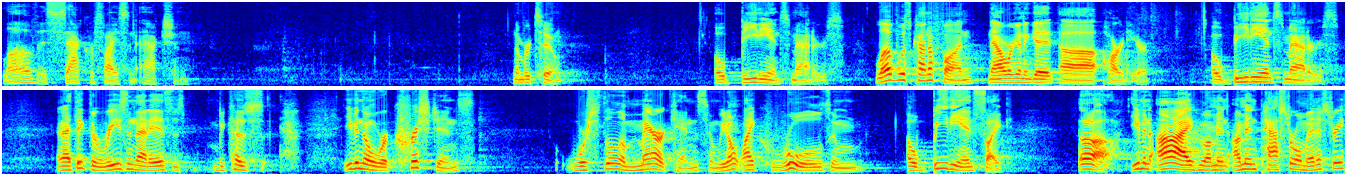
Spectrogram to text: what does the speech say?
love is sacrifice and action. Number two, obedience matters. Love was kind of fun. Now we're going to get uh, hard here. Obedience matters. And I think the reason that is is because even though we're Christians, we're still Americans and we don't like rules and obedience. Like, ugh. Even I, who I'm in, I'm in pastoral ministry,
